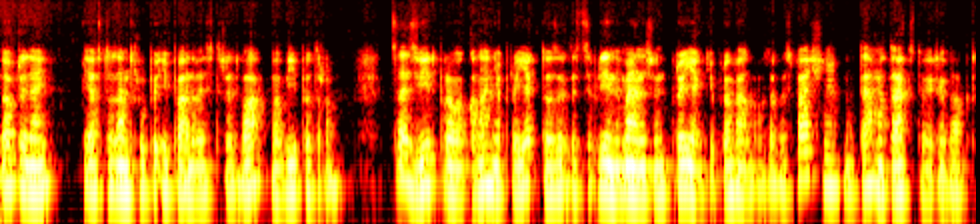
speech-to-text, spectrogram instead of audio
Добрий день, я студент групи ІП 232 Бабій Петро. Це звіт про виконання проєкту з дисципліни менеджмент проєктів програмного забезпечення на тему текстовий редактор.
